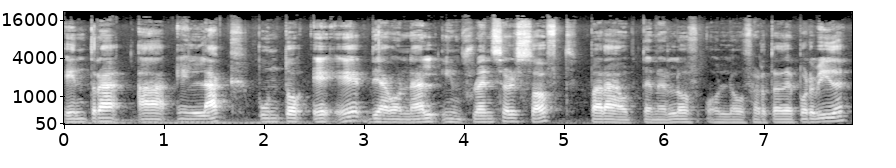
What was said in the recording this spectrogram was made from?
entra a enlac.ee e diagonal influencer soft para obtener la, la oferta de por vida.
